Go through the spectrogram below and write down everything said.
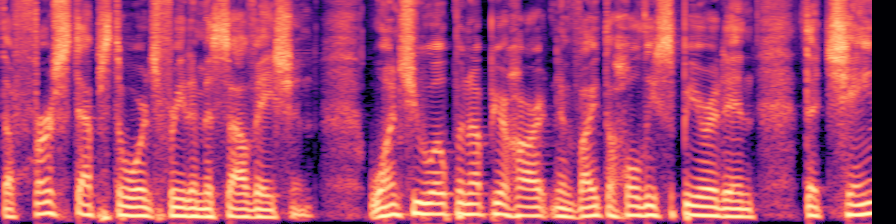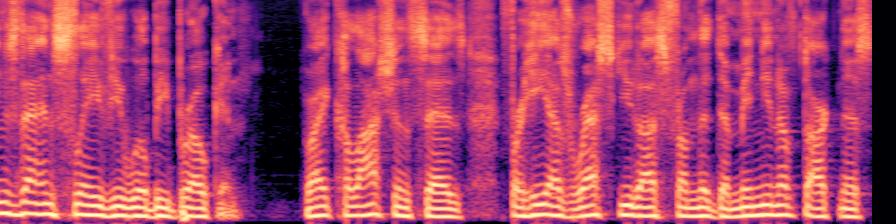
The first steps towards freedom is salvation. Once you open up your heart and invite the Holy Spirit in, the chains that enslave you will be broken right? Colossians says, For he has rescued us from the dominion of darkness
